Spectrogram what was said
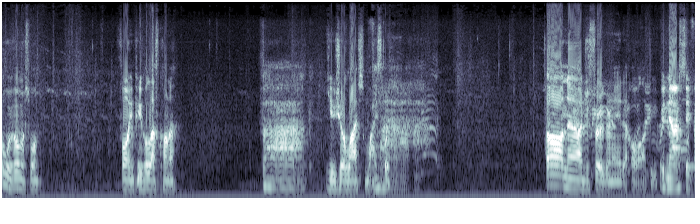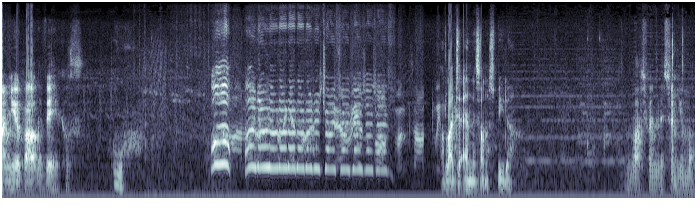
Oh, we've almost won. 14 people left, Connor. Fuck. Use your lives wisely. Ah. Oh no, I just threw a grenade at all our people. It'd be nice if I knew about the vehicles. Ooh, Oh, oh no no no no no no no! Drive drive drive drive drive. Reinforcements are dwindling. I'd like to end this on a speeder. I'd like to end this on you more.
